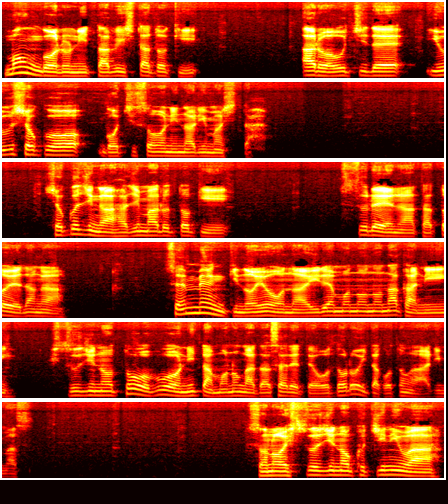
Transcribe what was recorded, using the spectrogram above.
モンゴルに旅したとき、あるお家で夕食をごちそうになりました。食事が始まるとき、失礼な例えだが、洗面器のような入れ物の中に羊の頭部を煮たものが出されて驚いたことがあります。その羊の口には、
